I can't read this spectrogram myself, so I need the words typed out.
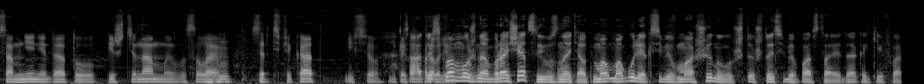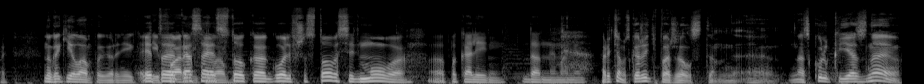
сомнения, да, то пишите нам, мы высылаем Мгм. сертификат и все. А, то есть к проблем. вам можно обращаться и узнать, а вот могу ли я к себе в машину, что, что себе поставить, да, какие фары? Ну, какие лампы, вернее, какие Это фары, какие касается лампы. только гольф 6 седьмого э, поколений в данный момент. Артем, скажите, пожалуйста, э, насколько я знаю,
